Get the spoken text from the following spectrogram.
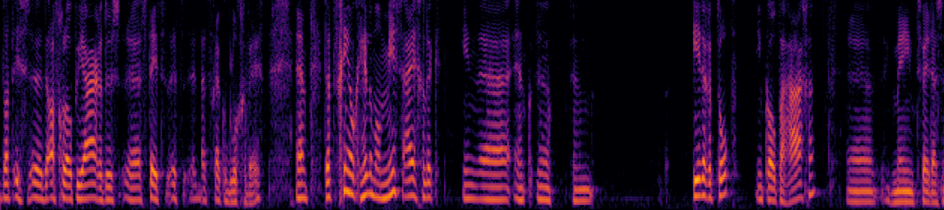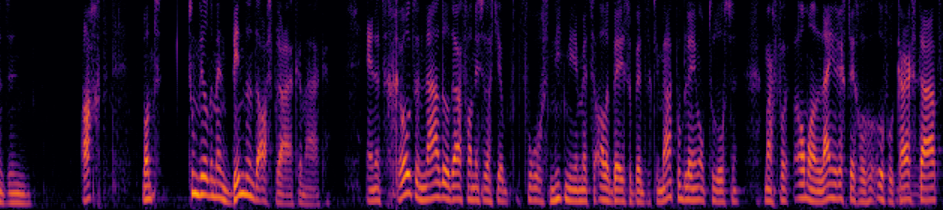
dat, is uh, de afgelopen jaren dus uh, steeds het, het struikelblok geweest. En dat ging ook helemaal mis eigenlijk in uh, een, een, eerdere top in Kopenhagen. ik meen 2008. Want toen wilde men bindende afspraken maken. En het grote nadeel daarvan is dat je vervolgens niet meer met z'n allen bezig bent het klimaatprobleem op te lossen, maar voor allemaal lijnrecht tegenover elkaar staat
